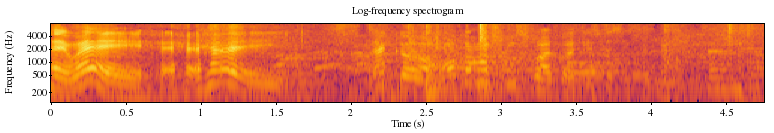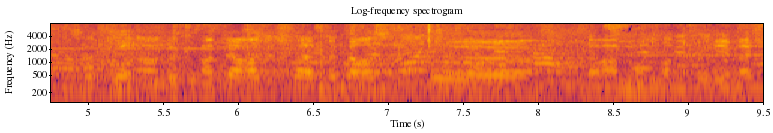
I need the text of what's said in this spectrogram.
Eh ouais, hey, hey, hey. D'accord, encore un François, quoi. Qu'est-ce que c'est que ça? Je tourne un documentaire radio sur la préparation de la rencontre entre les machines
